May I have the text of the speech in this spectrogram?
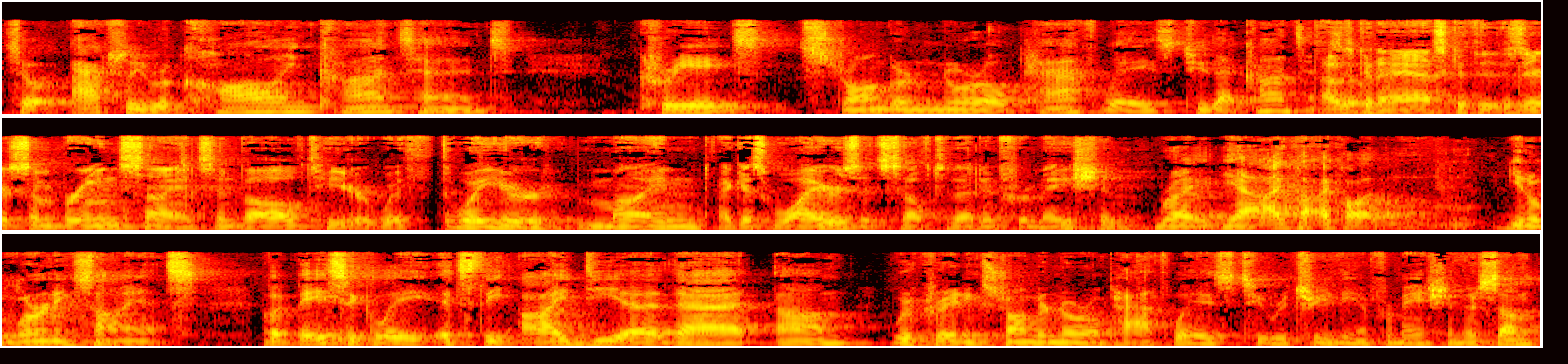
So actually recalling content creates stronger neural pathways to that content. I was so, going to ask if is there some brain science involved here with the way your mind, I guess, wires itself to that information. Right. Yeah, I call, I call it, you know, learning science. But basically, it's the idea that um, we're creating stronger neural pathways to retrieve the information. There's some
